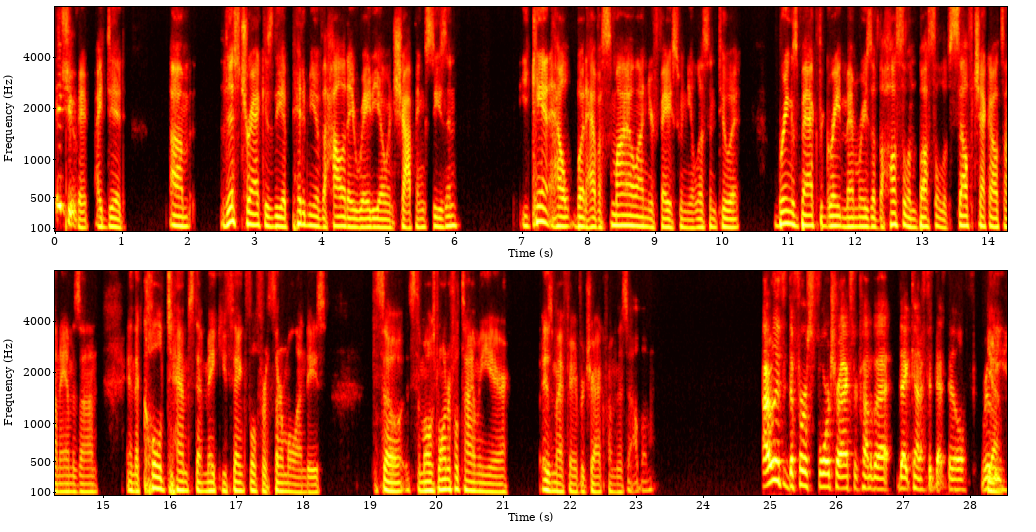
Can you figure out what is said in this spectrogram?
Did you? I did. Um, this track is the epitome of the holiday radio and shopping season. You can't help but have a smile on your face when you listen to it. Brings back the great memories of the hustle and bustle of self checkouts on Amazon and the cold temps that make you thankful for thermal undies. So it's the most wonderful time of year. Is my favorite track from this album. I really think the first four tracks are kind of that that kind of fit that bill. Really,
